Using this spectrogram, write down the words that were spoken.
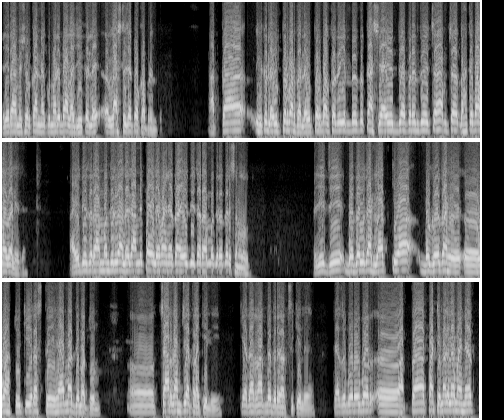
म्हणजे रामेश्वर कन्याकुमारी बालाजी इकडल्या लास्टच्या टोकापर्यंत. आता इकडल्या उत्तर भारतातल्या उत्तर भारतात गेलं तर काशी अयोध्यापर्यंतच्या आमच्या दहा ते बारा झाल्या अयोध्येचं राम मंदिर झालं का आम्ही पहिल्या महिन्यात अयोध्येच्या राम मंदिरात दर्शनाला होतो. म्हणजे जे बदल घडलात किंवा बघत आहे वाहतुकी रस्ते ह्या माध्यमातून चार धामची यात्रा केली केदारनाथ बद्रीनाथचं केलं. त्याचबरोबर आता पाठीमागल्या महिन्यात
